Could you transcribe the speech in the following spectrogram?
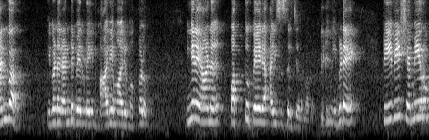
അൻവർ ഇവരുടെ രണ്ടുപേരുടെയും ഭാര്യമാരും മക്കളും. ഇങ്ങനെയാണ് പത്തു പേര് ഐസിസിൽ ചേർന്നത്. ഇവിടെ ടി വി ഷമീറും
